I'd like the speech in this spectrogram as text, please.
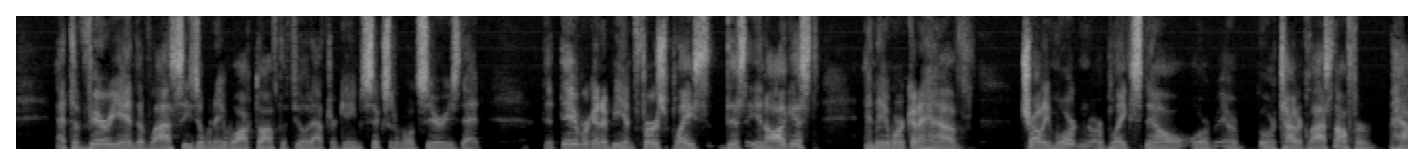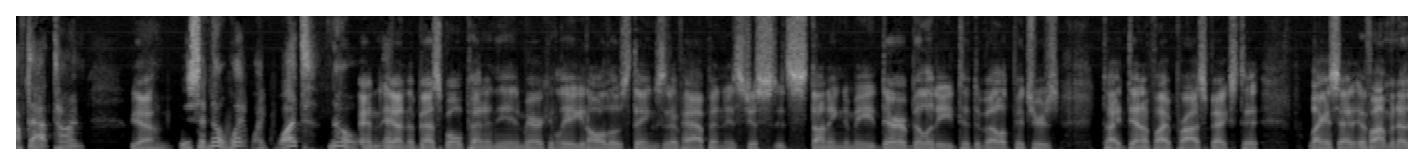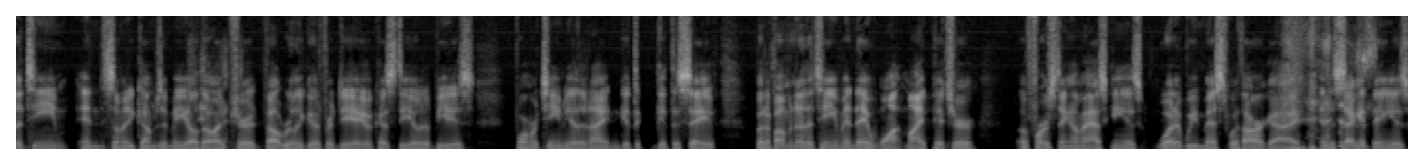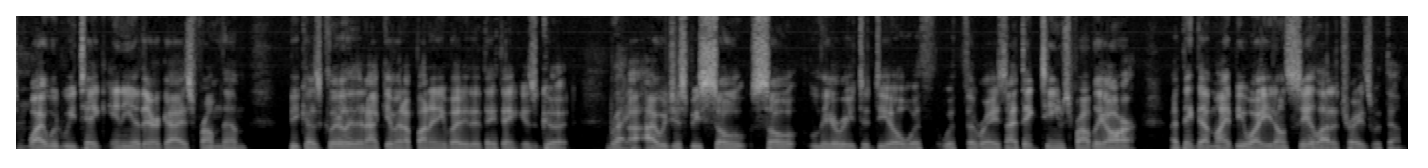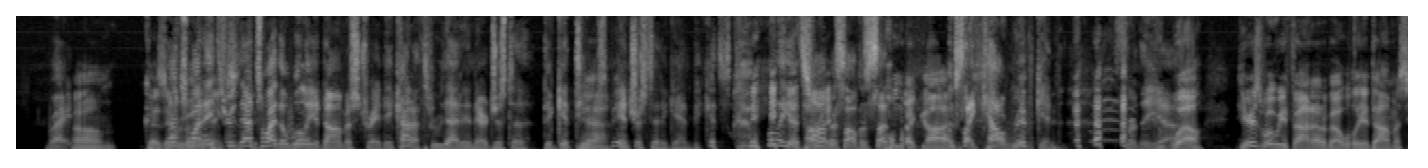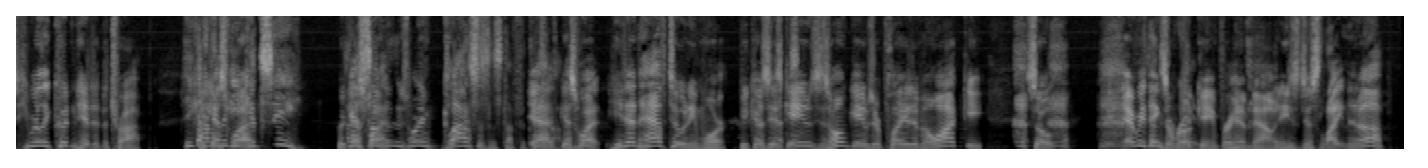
at the very end of last season when they walked off the field after Game Six of the World Series that that they were going to be in first place this in August, and they weren't going to have Charlie Morton or Blake Snell or or, or Tyler Glasnow for half that time. Yeah. Um, you said, no, wait, like what? No. and That- and the best bullpen in the American League and all those things that have happened it's just it's stunning to me their ability to develop pitchers to identify prospects to like I said if I'm another team and somebody comes at me although I'm sure it felt really good for Diego Castillo to beat his former team the other night and get the get the save but if I'm another team and they want my pitcher the first thing I'm asking is what have we missed with our guy and the second thing is why would we take any of their guys from them because clearly they're not giving up on anybody that they think is good right. I I would just be so so leery to deal with with the Rays. And I think teams probably are. I think that might be why you don't see a lot of trades with them. right. Um, because that's why they threw. that That's they- why the Willy Adames trade. They kind of threw that in there just to to get teams Yeah. interested again because Willy That's right. Adames all of a sudden Oh my God! looks like Cal Ripken for the. Uh, well, here's what we found out about Willy Adames. He really couldn't hit at the trop. he got. I but don't guess think what? he could see. But I guess what? Was wearing glasses and stuff. At the Yeah, guess what? He doesn't have to anymore because his games, his home games, are played in Milwaukee. So everything's a road game for him now, and he's just lighting it up.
